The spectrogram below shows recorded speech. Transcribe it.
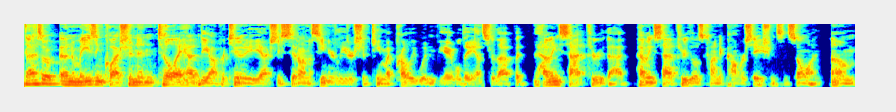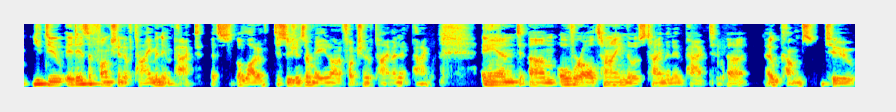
That's a, an amazing question. And until I had the opportunity to actually sit on a senior leadership team, I probably wouldn't be able to answer that. But having sat through that, having sat through those kind of conversations and so on, um, you do, it is a function of time and impact. That's a lot of decisions are made on a function of time and impact. And um, overall, tying those time and impact uh, outcomes to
